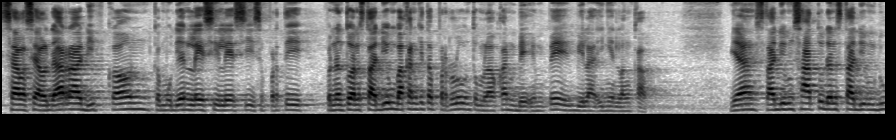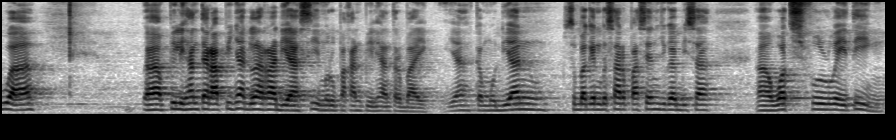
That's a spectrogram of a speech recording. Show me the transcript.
sel-sel darah, deep count, kemudian lesi-lesi seperti penentuan stadium bahkan kita perlu untuk melakukan BMP bila ingin lengkap. Ya, stadium 1 dan stadium 2 eh, pilihan terapinya adalah radiasi merupakan pilihan terbaik ya. Kemudian sebagian besar pasien juga bisa uh, watchful waiting.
